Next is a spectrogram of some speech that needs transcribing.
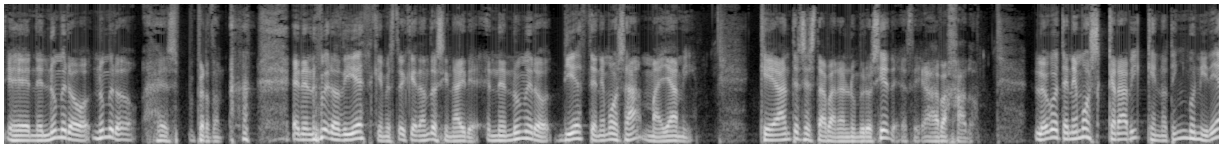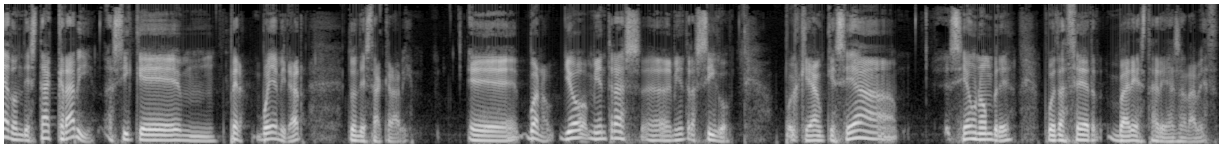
En el número, número perdón, en el número 10, que me estoy quedando sin aire, en el número 10 tenemos a Miami, que antes estaba en el número 7, es decir, ha bajado. Luego tenemos Krabi, que no tengo ni idea dónde está Krabi, así que, mm, espera, voy a mirar dónde está Krabi. Eh, bueno, yo mientras, eh, mientras sigo, porque aunque sea, sea un hombre, puedo hacer varias tareas a la vez.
